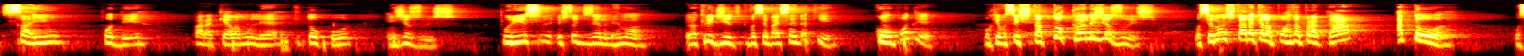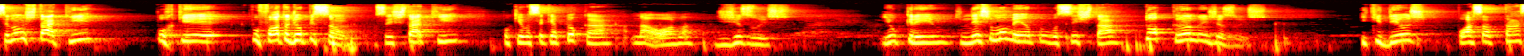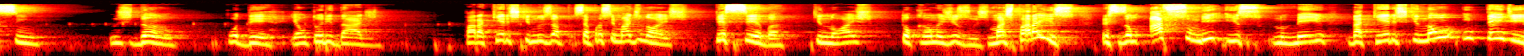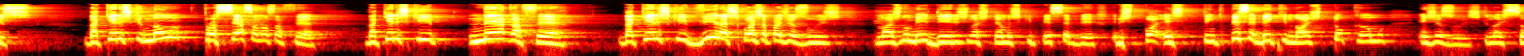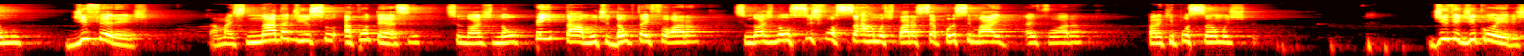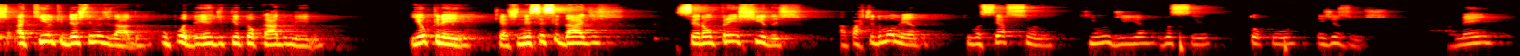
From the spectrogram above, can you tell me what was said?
saiu poder para aquela mulher que tocou em Jesus. Por isso, eu estou dizendo, meu irmão, eu acredito que você vai sair daqui com o poder, porque você está tocando em Jesus. Você não está daquela porta para cá à toa. Você não está aqui porque por falta de opção. Você está aqui porque você quer tocar na orla de Jesus. E eu creio que neste momento você está tocando em Jesus. E que Deus possa estar assim, nos dando poder e autoridade para aqueles que nos se aproximar de nós, perceba que nós tocamos Jesus. Mas para isso, precisamos assumir isso no meio daqueles que não entendem isso, daqueles que não processam a nossa fé, daqueles que negam a fé, daqueles que viram as costas para Jesus. Nós, no meio deles, nós temos que perceber, eles, eles têm que perceber que nós tocamos em Jesus, que nós somos diferentes. Tá? Mas nada disso acontece se nós não peitar a multidão que está aí fora, se nós não se esforçarmos para se aproximar aí fora, para que possamos dividir com eles aquilo que Deus tem nos dado, o poder de ter tocado nele. E eu creio que as necessidades serão preenchidas a partir do momento que você assume que um dia você tocou em Jesus. Amém?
